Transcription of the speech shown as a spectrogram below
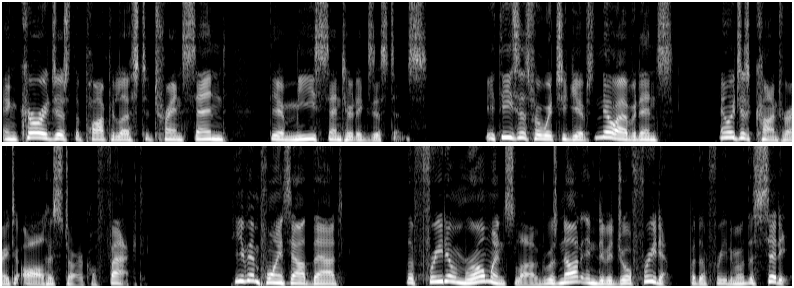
encourages the populace to transcend their me centered existence, a thesis for which he gives no evidence and which is contrary to all historical fact. He even points out that the freedom Romans loved was not individual freedom, but the freedom of the city,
